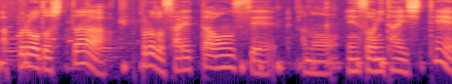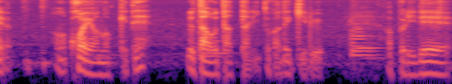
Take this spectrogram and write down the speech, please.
ップロードしたアップロードされた音声あの演奏に対して声を乗っけて歌を歌ったりとかできるアプリで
